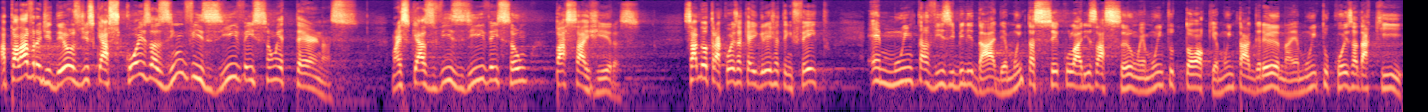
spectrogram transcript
A palavra de Deus diz que as coisas invisíveis são eternas mas que as visíveis são passageiras. Sabe outra coisa que a igreja tem feito? É muita visibilidade, é muita secularização, é muito toque, é muita grana, é muito coisa daqui.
